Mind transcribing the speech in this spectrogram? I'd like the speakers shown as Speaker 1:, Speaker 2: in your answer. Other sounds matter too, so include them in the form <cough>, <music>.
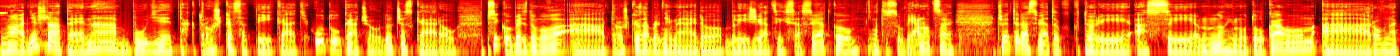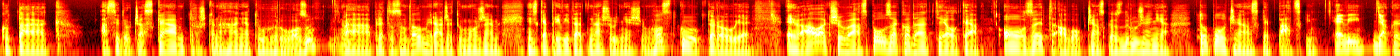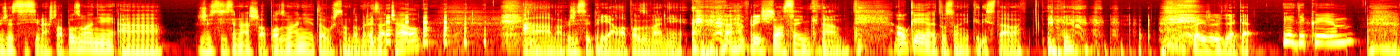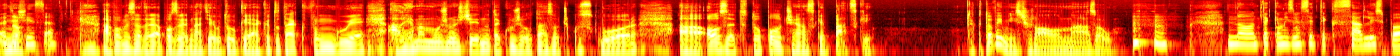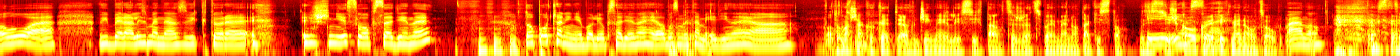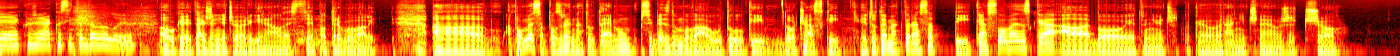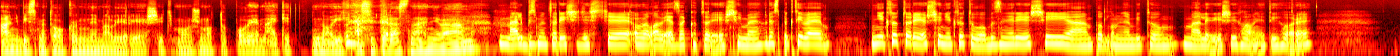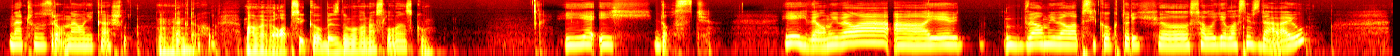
Speaker 1: No a dnešná téma bude tak troška sa týkať útulkáčov, dočaskárov, psycho bezdomova a troška zabrdneme aj do blížiacich sa sviatkov, a to sú Vianoce, čo je teda sviatok, ktorý asi mnohým útulkávom a rovnako tak asi dočaskám, troška naháňa tú hrôzu a preto som veľmi rád, že tu môžem dneska privítať našu dnešnú hostku, ktorou je Eva Alakšová, spoluzakladateľka OZ alebo občianskeho združenia Topolčianske packy. Evi, ďakujem, že si si našla pozvanie a že si sa našla pozvanie, to už som dobre začal. <laughs> Áno, že si prijala pozvanie. <laughs> Prišla sem k nám. OK, aj to sa niekedy stáva. <laughs> Takže vďaka.
Speaker 2: Ja ďakujem a no. teším no. sa.
Speaker 1: A poďme sa teda pozrieť na tie útulky, ako to tak funguje. Ale ja mám možno ešte jednu takú že otázočku skôr. A OZ Topolčianske packy. Tak kto vymýšľal názov?
Speaker 2: No, tak my sme si tak sadli spolu a vyberali sme názvy, ktoré už nie sú obsadené. To počany neboli obsadené, hej, lebo sme tam jediné a
Speaker 1: potom... To máš ako keď v Gmaili si tam chceš dať svoje meno, takisto. Zistíš, koľko je tých menovcov.
Speaker 2: Áno, proste <laughs> akože ako si to dovolujú.
Speaker 1: OK, takže niečo originálne ste potrebovali. A, a poďme sa pozrieť na tú tému. Psi bezdomová, útulky, dočasky. Je to téma, ktorá sa týka Slovenska, alebo je to niečo takého hraničného, že čo ani by sme toľko nemali riešiť. Možno to poviem, aj keď mnohých asi teraz nahnevám.
Speaker 2: Mali by sme to riešiť ešte oveľa viac, ako to riešime. Respektíve niekto to rieši, niekto to vôbec nerieši a podľa mňa by to mali riešiť hlavne tí hore na čo zrovna oni kašľú. Uh-huh. Tak trochu.
Speaker 1: Máme veľa psíkov bezdomova na Slovensku?
Speaker 2: Je ich dosť. Je ich veľmi veľa a je veľmi veľa psíkov, ktorých e, sa ľudia vlastne vzdávajú.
